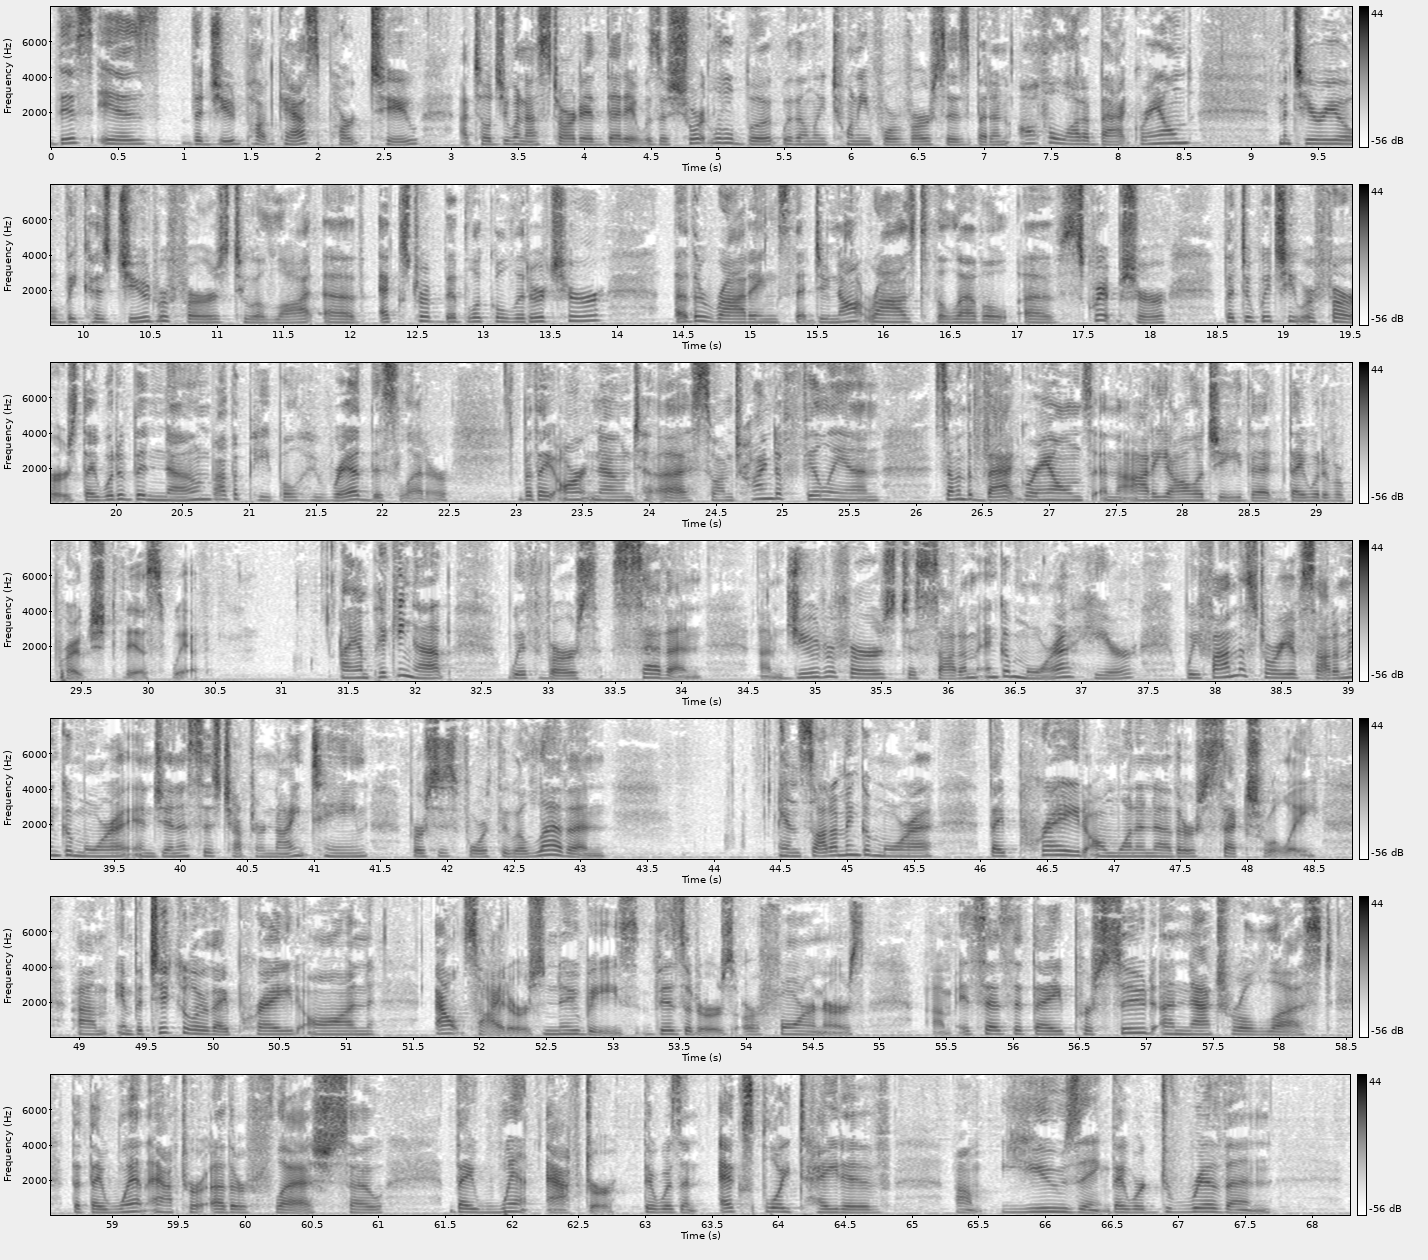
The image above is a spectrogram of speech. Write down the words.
This is the Jude podcast, part two. I told you when I started that it was a short little book with only 24 verses, but an awful lot of background material because Jude refers to a lot of extra biblical literature, other writings that do not rise to the level of scripture, but to which he refers. They would have been known by the people who read this letter but they aren't known to us. So I'm trying to fill in some of the backgrounds and the ideology that they would have approached this with. I am picking up with verse 7. Um, Jude refers to Sodom and Gomorrah here. We find the story of Sodom and Gomorrah in Genesis chapter 19, verses 4 through 11. In Sodom and Gomorrah, they preyed on one another sexually. Um, in particular, they preyed on outsiders, newbies, visitors, or foreigners. Um, it says that they pursued unnatural lust, that they went after other flesh. So they went after. There was an exploitative um, using, they were driven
